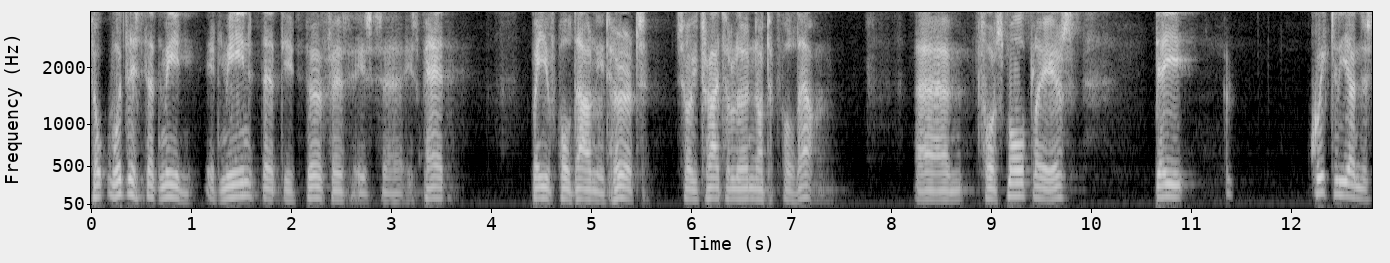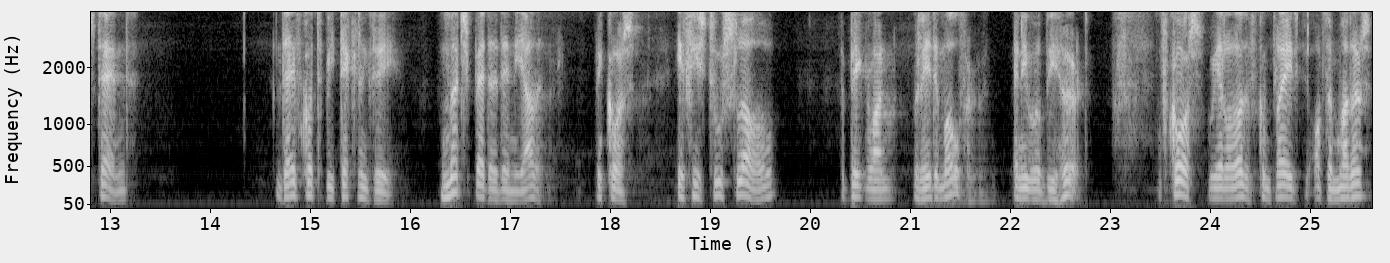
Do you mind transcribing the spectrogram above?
So what does that mean? It means that the surface is uh, is bad. When you fall down, it hurts. So you try to learn not to fall down. Um, for small players, they quickly understand they've got to be technically much better than the other. Because if he's too slow, a big one will hit him over and he will be hurt. Of course, we had a lot of complaints of the mothers.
